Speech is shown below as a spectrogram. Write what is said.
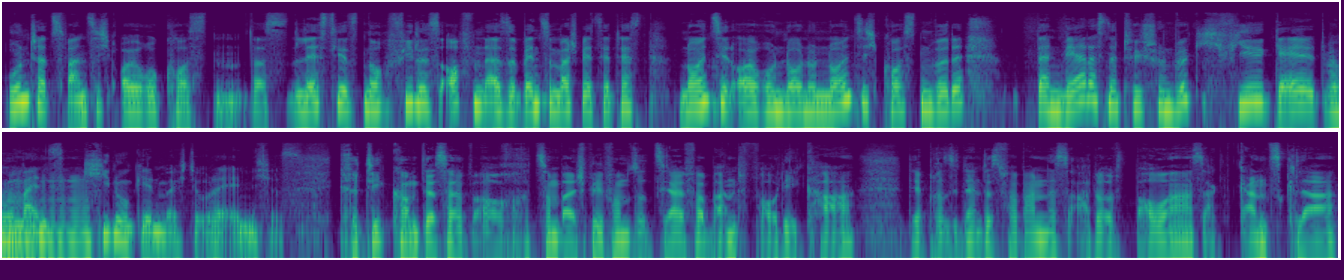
unter 20 Euro kosten. Das lässt jetzt noch vieles offen. Also wenn zum Beispiel jetzt der Test 19,99 Euro kosten würde, dann wäre das natürlich schon wirklich viel Geld, wenn man mal ins Kino gehen möchte oder ähnliches. Kritik kommt deshalb auch zum Beispiel vom Sozialverband VDK. Der Präsident des Verbandes Adolf Bauer sagt ganz klar,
